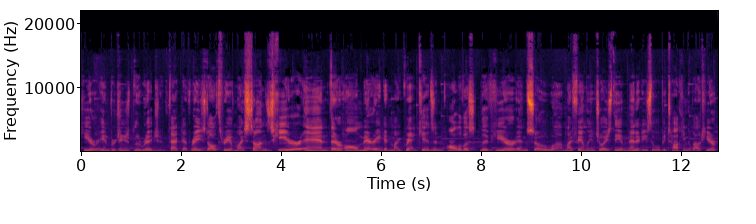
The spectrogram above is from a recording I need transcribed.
here in Virginia's Blue Ridge. In fact, I've raised all three of my sons here, and they're all married, and my grandkids, and all of us live here. And so uh, my family enjoys the amenities that we'll be talking about here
